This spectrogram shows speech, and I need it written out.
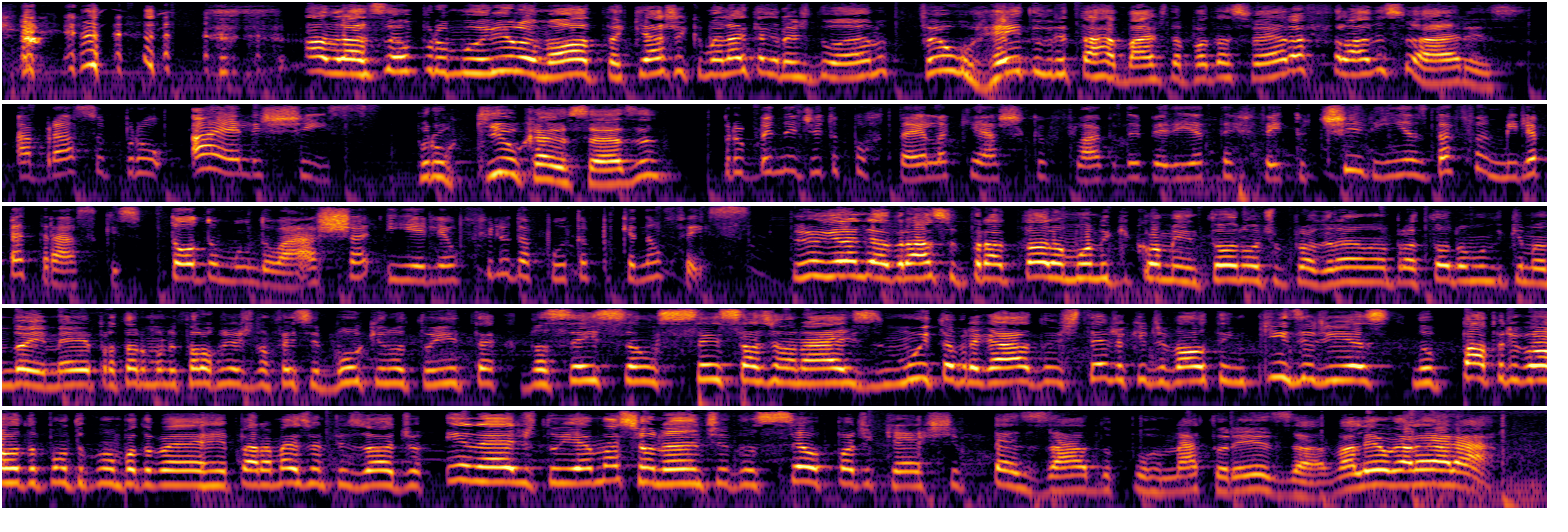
Abração pro Murilo Mota, que acha que o melhor integrante do ano foi o rei do gritar baixo da podosfera, Flávio Soares. Abraço pro ALX. Pro Kio Caio César. Pro Benedito Portela, que acha que o Flávio deveria ter feito tirinhas da família Petrasques. Todo mundo acha e ele é o filho da puta porque não fez. E um grande abraço pra todo mundo que comentou no último programa, pra todo mundo que mandou e-mail, pra todo mundo que falou com a gente no Facebook, no Twitter. Vocês são sensacionais, muito obrigado. Esteja aqui de volta em 15 dias no papodegordo.com.br para mais um episódio inédito e emocionante do seu podcast pesado por natureza. Valeu, galera!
